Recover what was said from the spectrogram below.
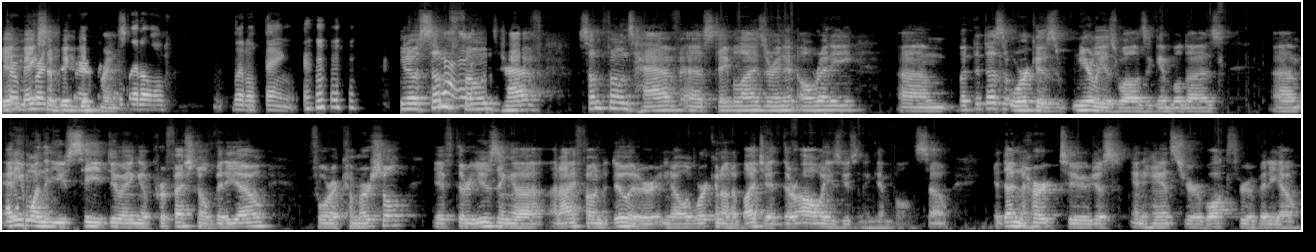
It for- makes for- a big for the difference. Little little thing. You know, some Yeah, and- phones have some phones have a stabilizer in it already, um, but it doesn't work as nearly as well as a gimbal does. Um, anyone that you see doing a professional video for a commercial, if they're using a, an iPhone to do it, or you know, working on a budget, they're always using a gimbal. So it doesn't hurt to just enhance your walkthrough video.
